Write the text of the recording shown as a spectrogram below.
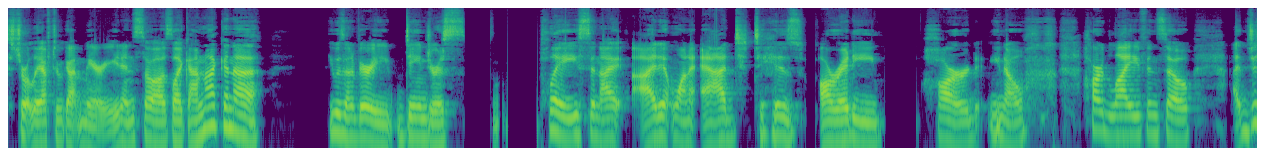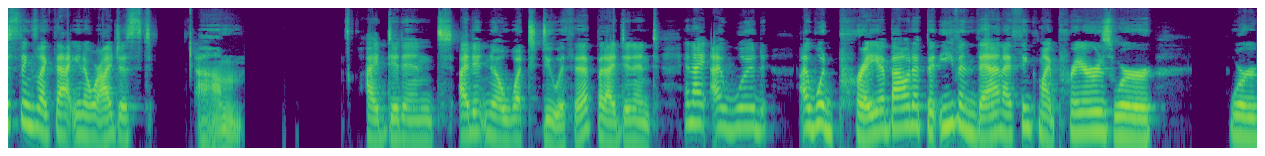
shortly after we got married. And so I was like, I'm not to, he was in a very dangerous place. And I, I didn't want to add to his already hard, you know, hard life. And so uh, just things like that, you know, where I just, um, I didn't I didn't know what to do with it, but I didn't and I I would I would pray about it, but even then I think my prayers were were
